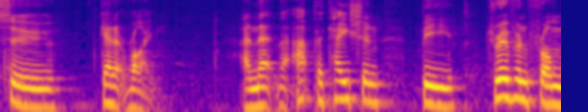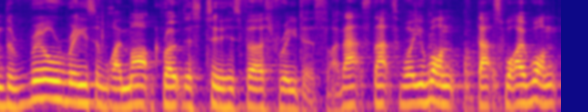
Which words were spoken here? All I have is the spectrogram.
to get it right. And that the application be driven from the real reason why Mark wrote this to his first readers. Like that's, that's what you want, that's what I want.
